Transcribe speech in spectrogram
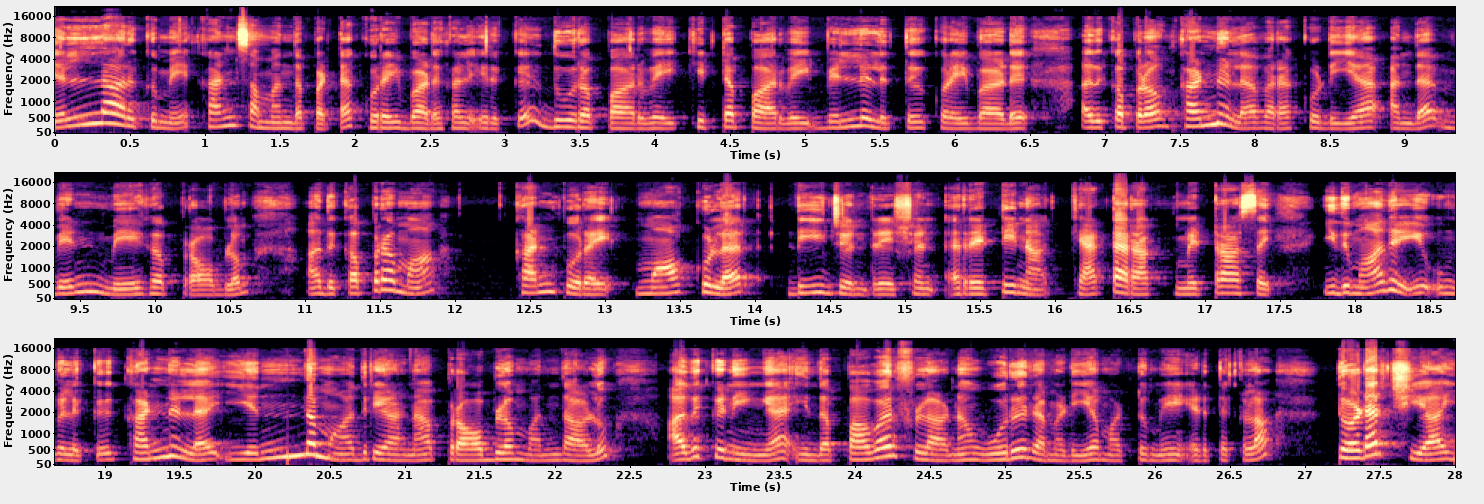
எல்லாருக்குமே கண் சம்பந்தப்பட்ட குறைபாடுகள் இருக்குது தூரப்பார்வை கிட்ட பார்வை வெள்ளெழுத்து குறைபாடு அதுக்கப்புறம் கண்ணில் வரக்கூடிய அந்த வெண்மேக ப்ராப்ளம் அதுக்கப்புறமா கண்புரை மாக்குலர் டீஜென்ரேஷன் ரெட்டினா கேட்டராக்ட் மெட்ராசை இது மாதிரி உங்களுக்கு கண்ணில் எந்த மாதிரியான ப்ராப்ளம் வந்தாலும் அதுக்கு நீங்கள் இந்த பவர்ஃபுல்லான ஒரு ரெமடியை மட்டுமே எடுத்துக்கலாம். தொடர்ச்சியாக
